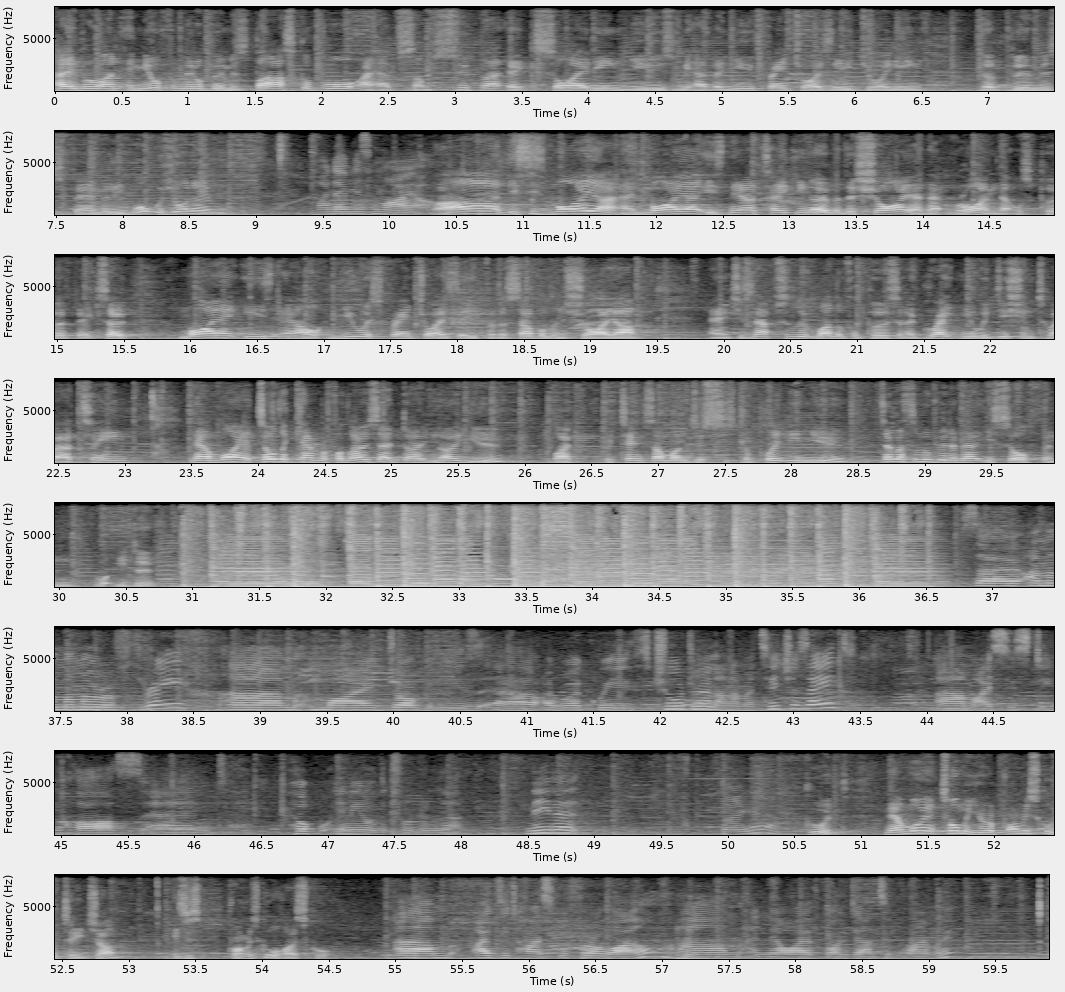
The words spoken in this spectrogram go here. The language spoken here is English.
Hey everyone, Emil from Little Boomers Basketball. I have some super exciting news. We have a new franchisee joining the Boomers family. What was your name? My name is Maya. Ah, this is Maya, and Maya is now taking over the Shire. That rhyme, that was perfect. So, Maya is our newest franchisee for the Sutherland Shire, and she's an absolute wonderful person, a great new addition to our team. Now, Maya, tell the camera, for those that don't know you, like pretend someone just is completely new, tell us a little bit about yourself and what you do. So I'm a mama of three. Um, my job is uh, I work with children and I'm a teacher's aide. Um, I assist in class and help any of the children that need it. So yeah. Good. Now, Maya, tell me, you're a primary school teacher. Is this primary school or high school? Um, I did high school for a while um, and now I've gone down to primary.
